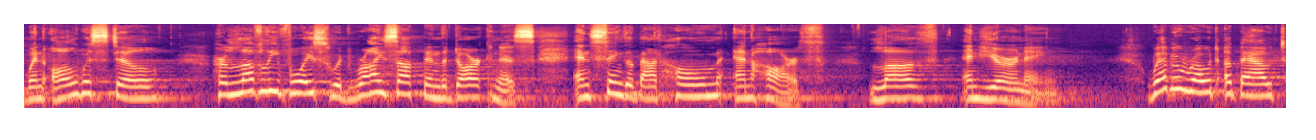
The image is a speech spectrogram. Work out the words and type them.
when all was still, her lovely voice would rise up in the darkness and sing about home and hearth, love and yearning. Weber wrote about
